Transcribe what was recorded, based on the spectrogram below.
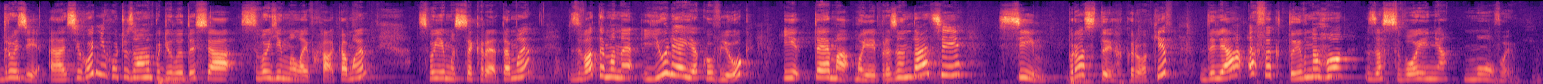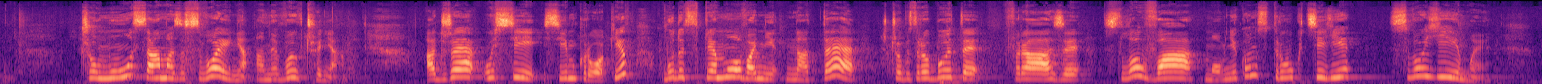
Друзі, е, сьогодні хочу з вами поділитися своїми лайфхаками, своїми секретами. Звати мене Юлія Яковлюк, і тема моєї презентації сім простих кроків для ефективного засвоєння мови. Чому саме засвоєння, а не вивчення? Адже усі сім кроків будуть спрямовані на те, щоб зробити фрази, слова, мовні конструкції своїми.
